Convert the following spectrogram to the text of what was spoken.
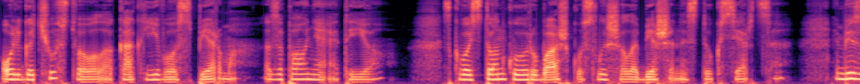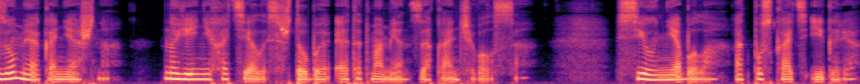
Ольга чувствовала, как его сперма заполняет ее. Сквозь тонкую рубашку слышала бешеный стук сердца. Безумие, конечно, но ей не хотелось, чтобы этот момент заканчивался. Сил не было отпускать Игоря.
